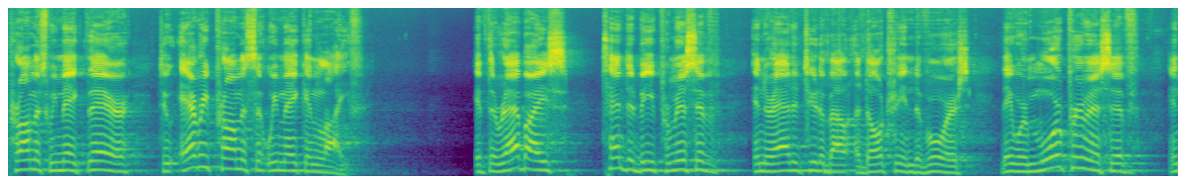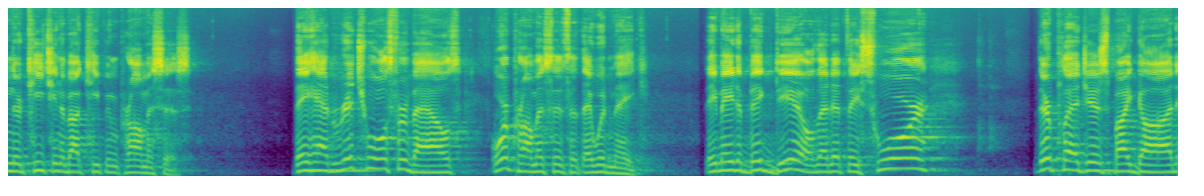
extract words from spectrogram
promise we make there, to every promise that we make in life. If the rabbis tend to be permissive in their attitude about adultery and divorce, they were more permissive in their teaching about keeping promises. They had rituals for vows or promises that they would make. They made a big deal that if they swore their pledges by God,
